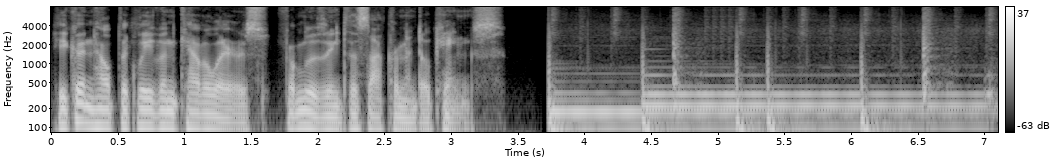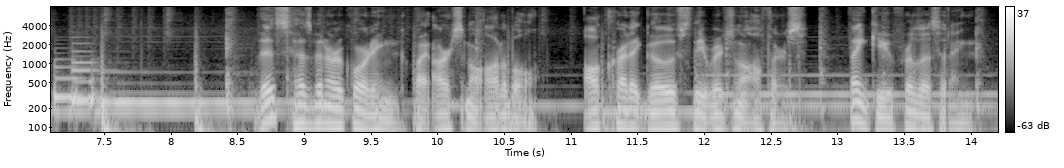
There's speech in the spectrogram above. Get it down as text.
he couldn't help the Cleveland Cavaliers from losing to the Sacramento Kings. This has been a recording by Arsenal Audible. All credit goes to the original authors. Thank you for listening.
